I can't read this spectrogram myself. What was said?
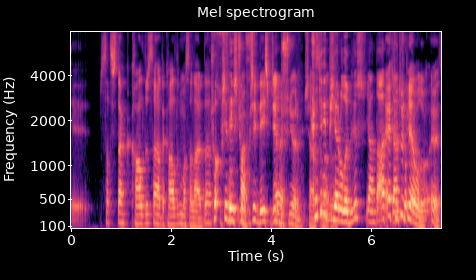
e, satıştan kaldırsalar da kaldırmasalar da Çok bir şey değişmez. Çok bir şey değişmeyeceğini Evet. düşünüyorum. Kötü bir. PR olabilir. Yani daha Evet yani kötü çok- bir PR olur. Evet.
